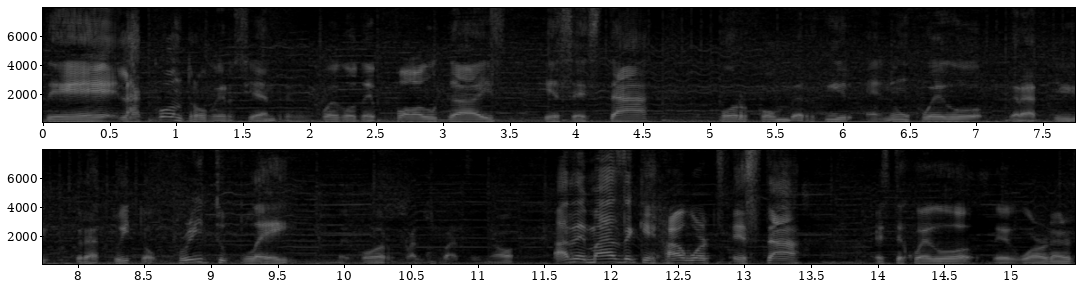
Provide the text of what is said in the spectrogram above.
de la controversia entre el juego de Fall Guys que se está por convertir en un juego gratuito, free to play, mejor para los patos, ¿no? Además de que Howard está, este juego de Warner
